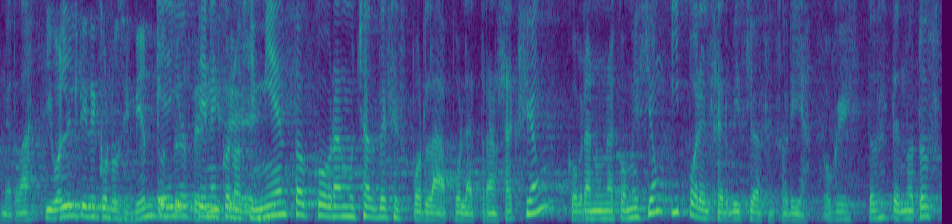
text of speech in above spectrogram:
¿Verdad? Igual él tiene conocimiento. Ellos tienen conocimiento, cobran muchas veces por la, por la transacción, cobran una comisión y por el servicio de asesoría. Okay. Entonces nosotros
